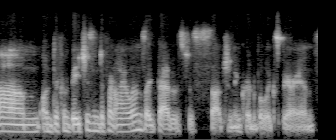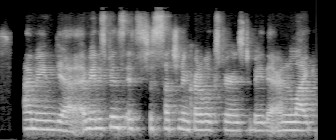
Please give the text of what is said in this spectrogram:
um, on different beaches and different islands. Like that is just such an incredible experience. I mean, yeah, I mean, it's been, it's just such an incredible experience to be there. And like,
